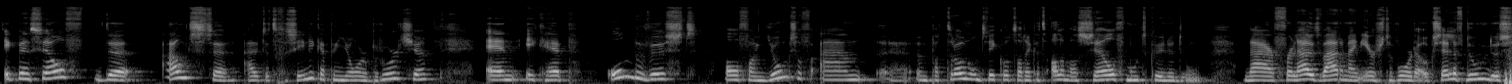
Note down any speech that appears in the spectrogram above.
Ik ben zelf de oudste uit het gezin. Ik heb een jonger broertje en ik heb onbewust al van jongs af aan uh, een patroon ontwikkeld dat ik het allemaal zelf moet kunnen doen. Naar verluid waren mijn eerste woorden ook zelf doen. Dus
